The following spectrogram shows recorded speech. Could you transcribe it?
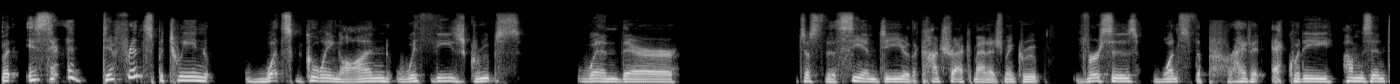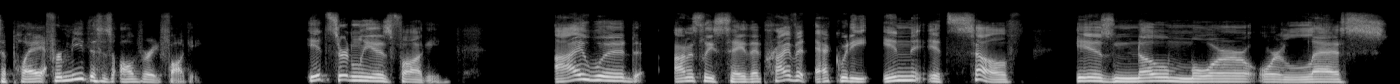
But is there a difference between what's going on with these groups when they're just the CMG or the contract management group versus once the private equity comes into play? For me, this is all very foggy. It certainly is foggy. I would honestly say that private equity in itself is no more or less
